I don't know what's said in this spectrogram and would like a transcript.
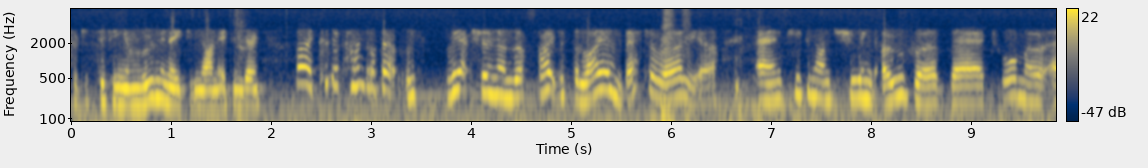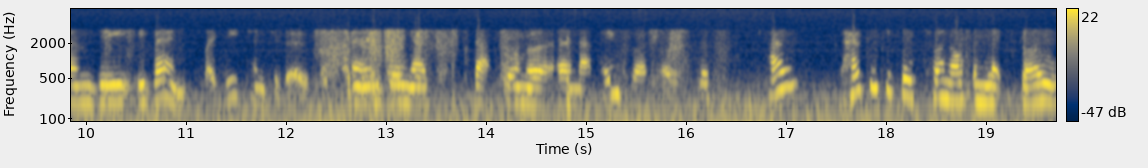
sort of sitting and ruminating on it and going, oh, I could have handled that re- reaction and the fight with the lion better earlier, and keeping on chewing over their trauma and the events like we tend to do, and bring out that trauma and that pain to ourselves. So how, how can people turn off and let go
